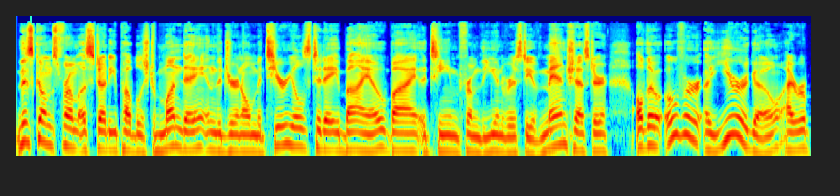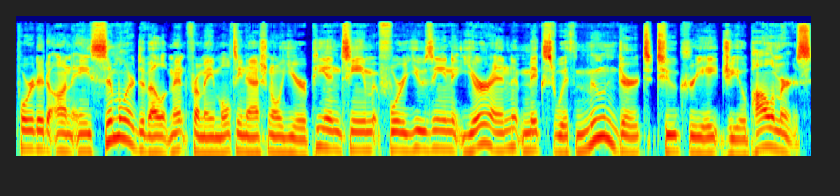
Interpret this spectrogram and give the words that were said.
This comes from a study published Monday in the journal Materials Today Bio by a team from the University of Manchester, although over a year ago I reported on a similar development from a multinational European team for using urine mixed with moon dirt to create geopolymers.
